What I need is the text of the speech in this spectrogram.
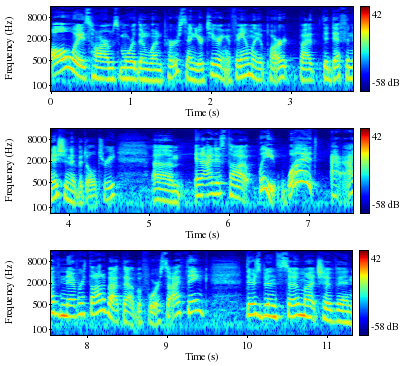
Always harms more than one person. You're tearing a family apart by the definition of adultery." Um, and I just thought, "Wait, what? I- I've never thought about that before." So I think there's been so much of an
